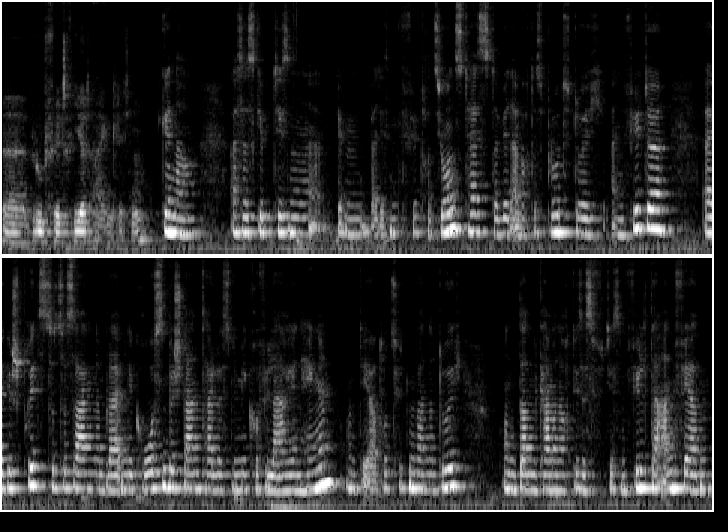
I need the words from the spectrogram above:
äh, Blut filtriert eigentlich. Ne? Genau. Also es gibt diesen, eben bei diesem Filtrationstest, da wird einfach das Blut durch einen Filter äh, gespritzt sozusagen, dann bleiben die großen Bestandteile, also die Mikrofilarien hängen und die Erythrozyten wandern durch und dann kann man auch dieses, diesen Filter anfärben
